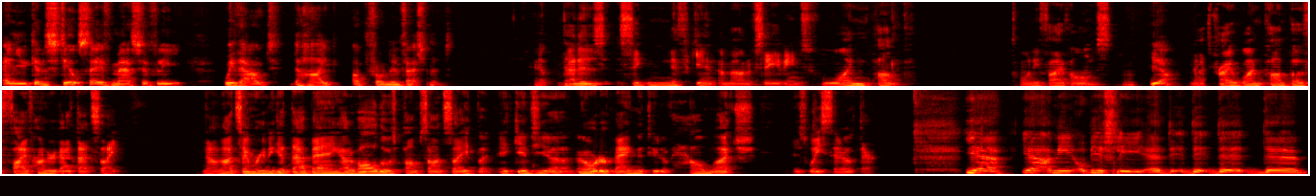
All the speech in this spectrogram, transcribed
and you can still save massively without the high upfront investment. Yep, that is significant amount of savings. One pump, 25 homes. Yeah. That's probably one pump of 500 at that site. Now, I'm not saying we're going to get that bang out of all those pumps on site, but it gives you an order of magnitude of how much is wasted out there. Yeah, yeah. I mean, obviously, uh, the, the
